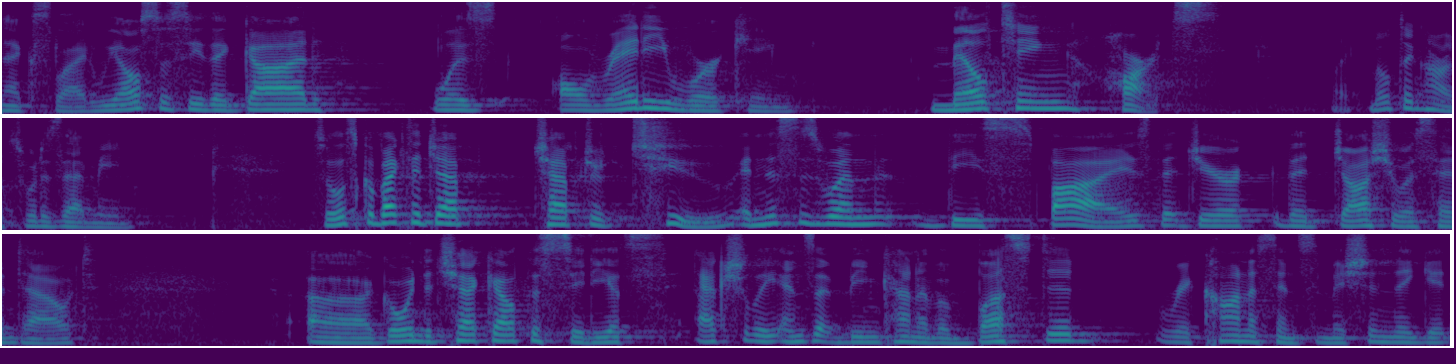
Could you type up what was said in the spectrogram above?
next slide. We also see that God was already working, melting hearts. Like melting hearts, what does that mean? So let's go back to chap- chapter 2, and this is when these spies that, Jer- that Joshua sent out uh, going to check out the city. It actually ends up being kind of a busted reconnaissance mission. They get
